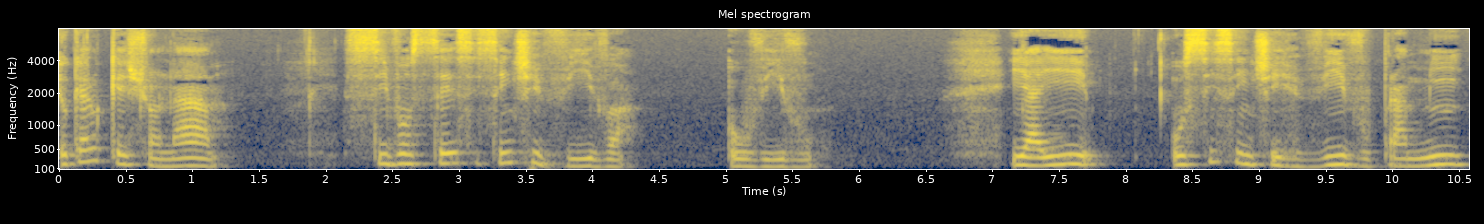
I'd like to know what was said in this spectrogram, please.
eu quero questionar se você se sente viva ou vivo. E aí, o se sentir vivo, para mim,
